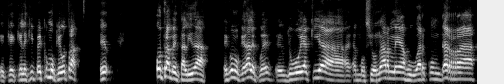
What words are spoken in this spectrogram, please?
que, que, el equipo es como que otra, otra mentalidad. Es como que dale, pues, eh, yo voy aquí a, emocionarme, a jugar con garra,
